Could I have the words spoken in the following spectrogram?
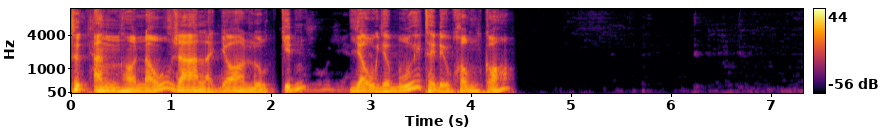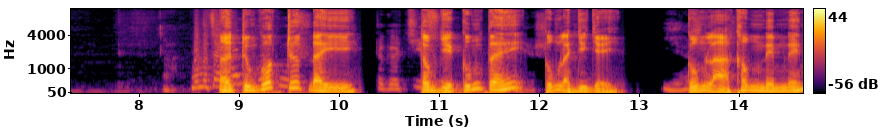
Thức ăn họ nấu ra là do luộc chín, Dầu và muối thể đều không có. Ở Trung Quốc trước đây Trong việc cúng tế cũng là như vậy, Cũng là không nêm nếm.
